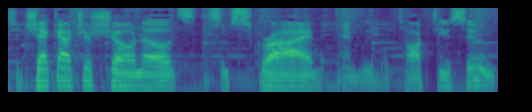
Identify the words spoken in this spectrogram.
So check out your show notes, subscribe, and we will talk to you soon.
